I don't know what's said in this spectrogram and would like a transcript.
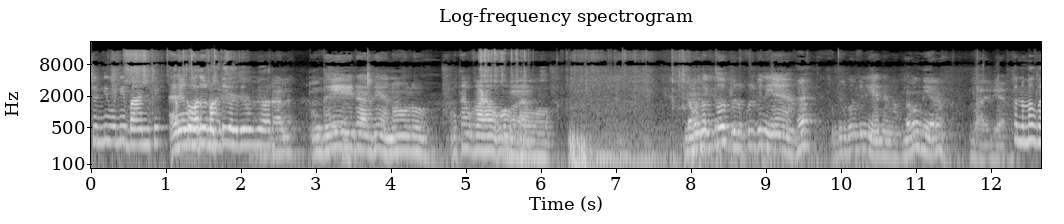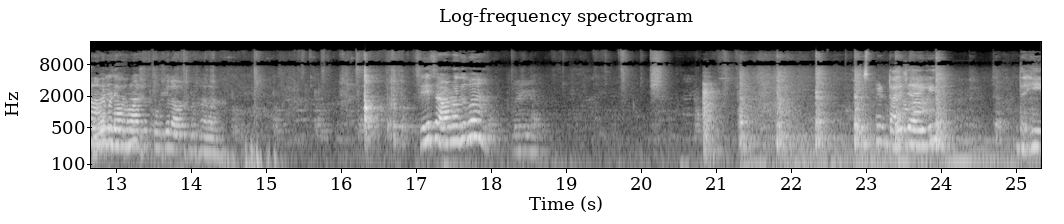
चुन्नी उन्नी बाँध के। अरे तो और तो- पहाड़ी लग रही है मम्मी और। दही डाल दिया ना वो लोग। होता गाढ़ा वो होता वो। नमक तो बिल्कुल भी नहीं है। है? बिल्कुल भी नहीं है नमक। नमक नहीं है ना? तो नमक बनाना पड़ेगा यहाँ ना। से लाओ उसमें सारा सही चावल दे इसमें डाली जाएगी। दही।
